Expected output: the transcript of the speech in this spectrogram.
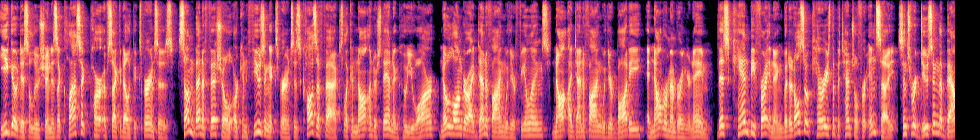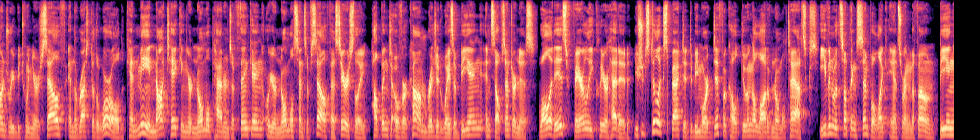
Ego dissolution is a classic part of psychedelic experiences. Some beneficial or confusing experiences cause effects like a not understanding who you are are, no longer identifying with your feelings, not identifying with your body, and not remembering your name. This can be frightening, but it also carries the potential for insight, since reducing the boundary between yourself and the rest of the world can mean not taking your normal patterns of thinking or your normal sense of self as seriously, helping to overcome rigid ways of being and self-centeredness. While it is fairly clear-headed, you should still expect it to be more difficult doing a lot of normal tasks, even with something simple like answering the phone. Being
